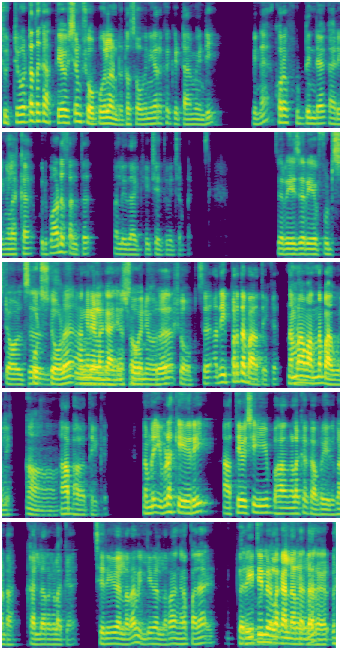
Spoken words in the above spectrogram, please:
ചുറ്റുവട്ടത്തൊക്കെ അത്യാവശ്യം ഷോപ്പുകളുണ്ട് കേട്ടോ സോവനിയർ ഒക്കെ കിട്ടാൻ വേണ്ടി. പിന്നെ കുറേ ഫുഡിന്റെ കാര്യങ്ങളൊക്കെ ഒരുപാട് സ്ഥലത്ത് നല്ല ഇതാക്കി ചെയ്ത് വെച്ചിട്ടുണ്ട്. ചെറിയ ചെറിയ ഫുഡ് സ്റ്റോൾസ് ഫുഡ് സ്റ്റോൾ അങ്ങനെയുള്ള കാര്യങ്ങൾ സോവനിയർ ഷോപ്സ് അത് ഇപ്പുറത്തെ ഭാഗത്തേക്ക്. നമ്മൾ ആ. വന്ന ഭാഗമില്ലേ? ആ ഭാഗത്തേക്ക്. നമ്മൾ ഇവിടെ കയറി അത്യാവശ്യം ഈ ഭാഗങ്ങളൊക്കെ കവർ ചെയ്തു. കണ്ട കല്ലറകളൊക്കെ ചെറിയ കല്ലറ വലിയ കല്ലറ അങ്ങനെ പല വെറൈറ്റിയിലുള്ള കല്ലറകൾ.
